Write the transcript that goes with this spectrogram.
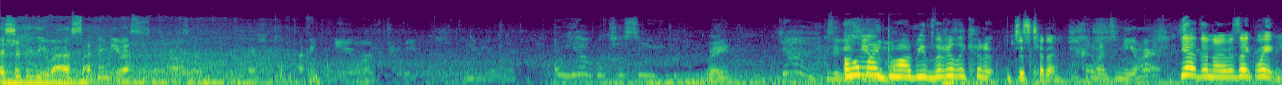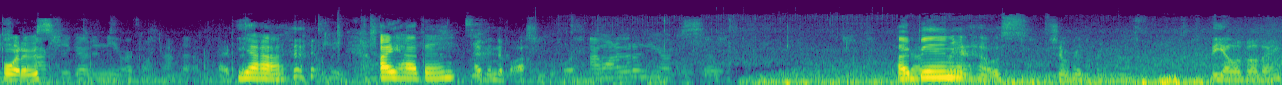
It should be the US. I think the US is across it. I think New York, maybe. New York? Oh yeah, we're close to New York. Right? Yeah. If you Oh see my on god, we literally could have. Just kidding. You could have went to New York. Yeah, then I was like, wait, should borders. actually go to New York one time though. I've been Yeah. there. Okay. I haven't. I've been to Boston before. I want to go to New York so. I've Grant been. House. Show her the Grant House. The yellow building.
